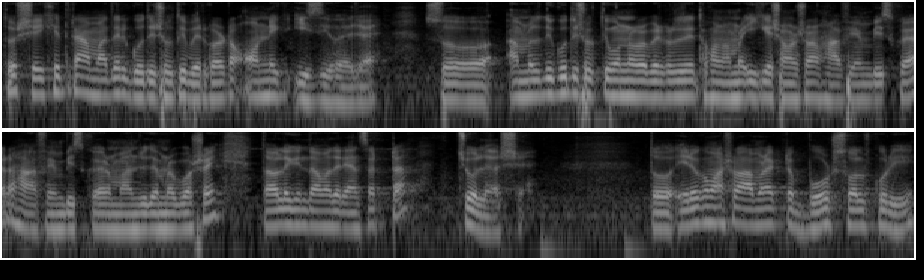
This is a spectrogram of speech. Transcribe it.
তো সেই ক্ষেত্রে আমাদের গতিশক্তি বের করাটা অনেক ইজি হয়ে যায়। সো আমরা যদি গতিশক্তি মনে করে বের করতে যাই, তখন আমরা ইকে সমান সমান half M B square half M B square মান যদি আমরা বসাই, তাহলে কিন্তু আমাদের অ্যান্সারটা চলে আসে। তো এরকম আসলে আমরা একটা বোর্ড সলভ করি।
